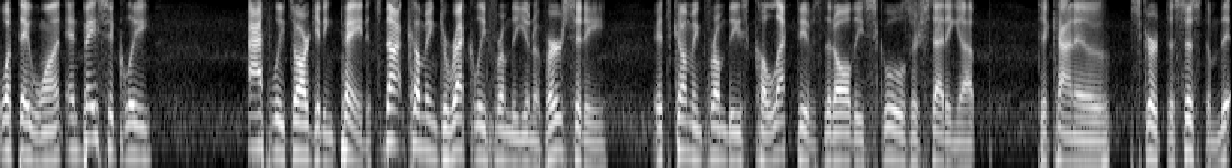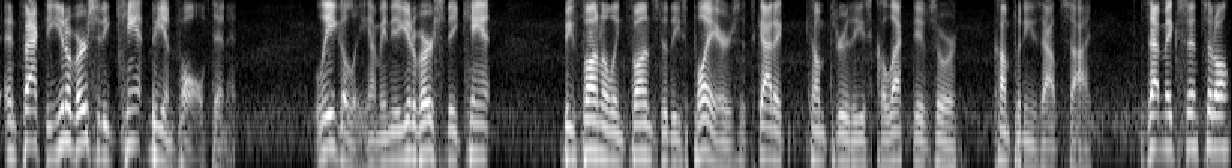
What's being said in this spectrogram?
what they want, and basically, athletes are getting paid. It's not coming directly from the university it's coming from these collectives that all these schools are setting up to kind of skirt the system. In fact, the university can't be involved in it legally. I mean, the university can't be funneling funds to these players. It's got to come through these collectives or companies outside. Does that make sense at all?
